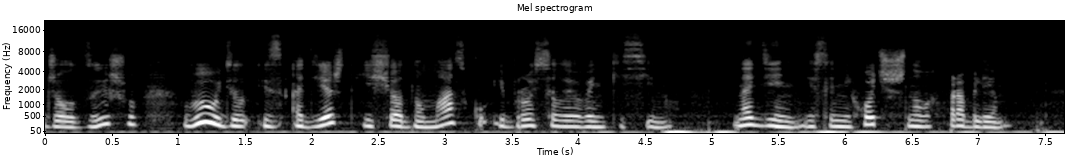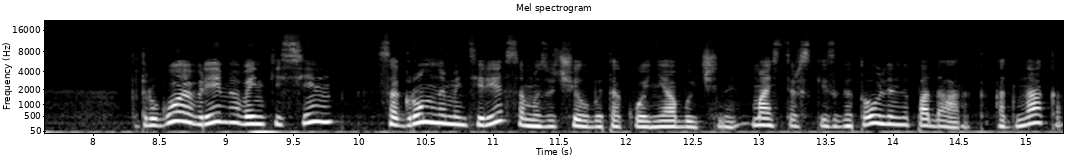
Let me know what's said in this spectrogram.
Джоу Цзышу выудил из одежд еще одну маску и бросил ее Ванькисину. Надень, если не хочешь новых проблем. В другое время Ванькисин с огромным интересом изучил бы такой необычный, мастерски изготовленный подарок. Однако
